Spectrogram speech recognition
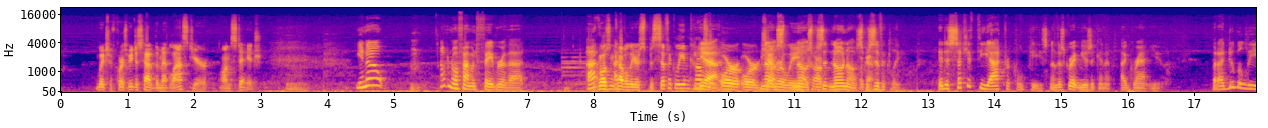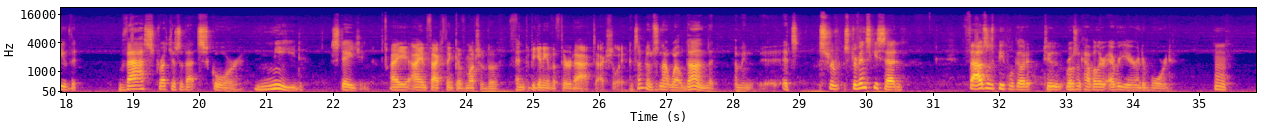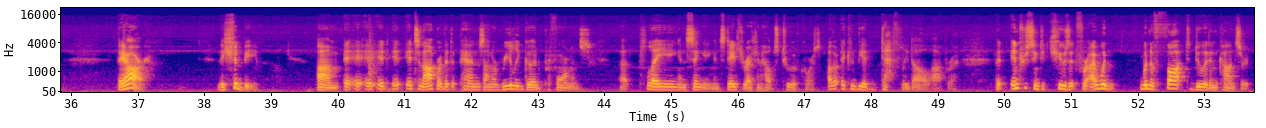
which of course we just had at the Met last year on stage. You know, I don't know if I'm in favor of that. I, Rosenkavalier specifically in concert, Yeah. or or generally? no, speci- no, no, specifically. It is such a theatrical piece. Now, there's great music in it, I grant you. But I do believe that vast stretches of that score need staging. I, I in fact think of much of the And- the beginning of the third act actually. And sometimes it's not well done. That I mean, it's Stravinsky said thousands of people go to, to Rosenkavalier every year and are bored. Hmm. They are. They should be. Um, it, it, it, it's an opera that depends on a really good performance. Uh, playing and singing, and stage direction helps too, of course. Although it can be a deathly dull opera, but interesting to choose it for. I would wouldn't have thought to do it in concert.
